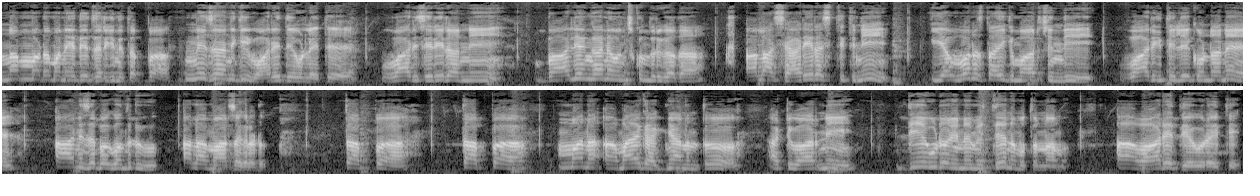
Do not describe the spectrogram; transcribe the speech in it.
నమ్మడం అనేదే జరిగింది తప్ప నిజానికి వారే దేవుళ్ళైతే వారి శరీరాన్ని బాల్యంగానే ఉంచుకుందరు కదా. అలా శారీర స్థితిని యవ్వన స్థాయికి మార్చింది వారికి తెలియకుండానే ఆ నిజ భగవంతుడు అలా మార్చగలడు. తప్ప తప్ప మన అమాయక అజ్ఞానంతో అట్టి వారిని దేవుడు అని నమ్మిస్తే నమ్ముతున్నాము. ఆ వారే దేవుడైతే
